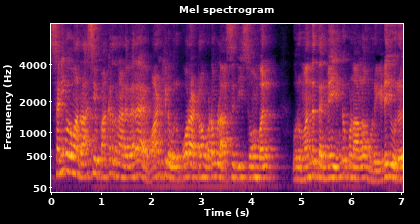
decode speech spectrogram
சனி பகவான் ராசியை பார்க்கறதுனால வேற வாழ்க்கையில் ஒரு போராட்டம் உடம்புல அசதி சோம்பல் ஒரு மந்தத்தன்மை எங்கே போனாலும் ஒரு இடையூறு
